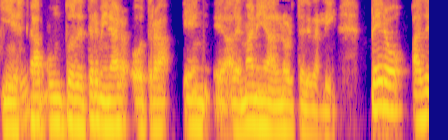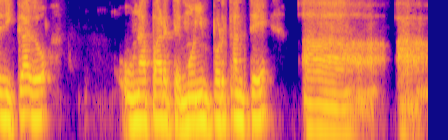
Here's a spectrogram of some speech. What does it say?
y está a punto de terminar otra en eh, Alemania al norte de Berlín. Pero ha dedicado una parte muy importante a, a,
